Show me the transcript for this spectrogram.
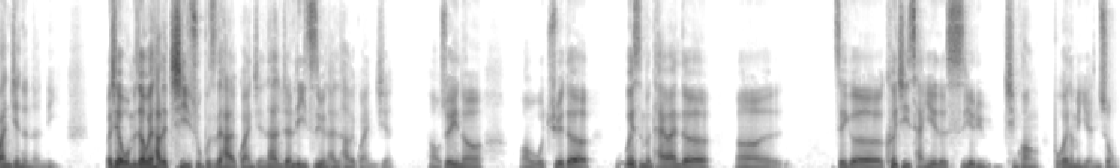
关键的能力。而且我们认为他的技术不是他的关键，他的人力资源才是他的关键。哦，所以呢，哦，我觉得为什么台湾的呃。这个科技产业的失业率情况不会那么严重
